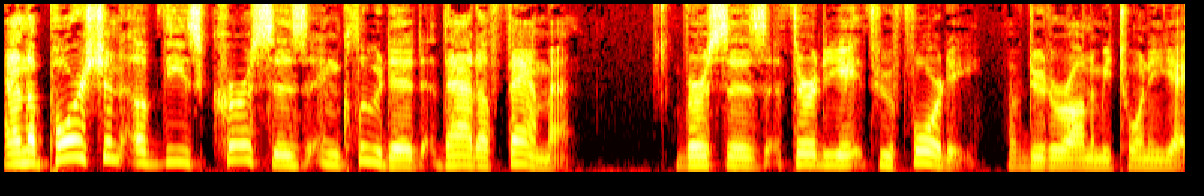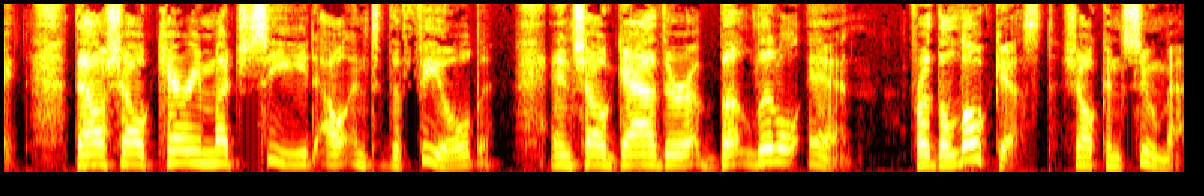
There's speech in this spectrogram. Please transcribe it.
And a portion of these curses included that of famine. Verses 38 through 40 of Deuteronomy 28. Thou shalt carry much seed out into the field, and shall gather but little in, for the locust shall consume it.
